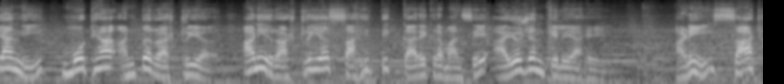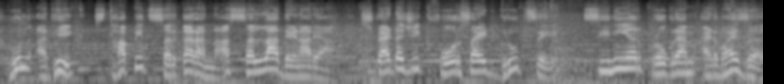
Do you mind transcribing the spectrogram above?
त्यांनी मोठ्या आंतरराष्ट्रीय आणि राष्ट्रीय साहित्यिक कार्यक्रमांचे आयोजन केले आहे. आणि साठहून अधिक स्थापित सरकारांना सल्ला देणाऱ्या स्ट्रॅटेजिक फोरसाईट ग्रुपचे सिनियर प्रोग्राम ॲडव्हायझर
